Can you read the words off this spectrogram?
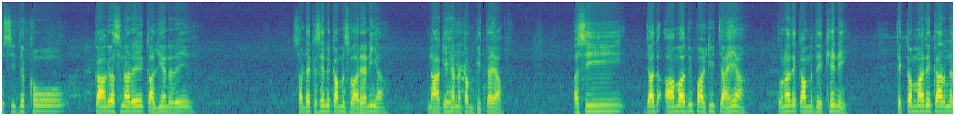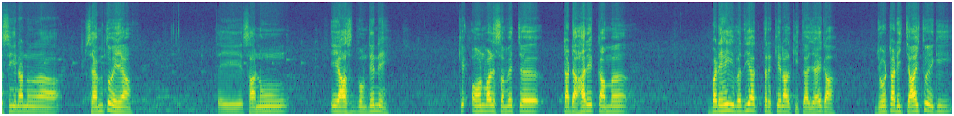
ਅਸੀਂ ਦੇਖੋ ਕਾਂਗਰਸ ਨਾਲ ਰਹੇ, ਅਕਾਲੀਆਂ ਨਾਲ ਰਹੇ, ਸਾਡਾ ਕਿਸੇ ਨੇ ਕੰਮ ਸਵਾਰਿਆ ਨਹੀਂ ਆ, ਨਾ ਕਿਸੇ ਨੇ ਕੰਮ ਕੀਤਾ ਆ। ਅਸੀਂ ਜਦ ਆਮ ਆਦਮੀ ਪਾਰਟੀ ਵਿੱਚ ਆਏ ਆ ਤਾਂ ਉਹਨਾਂ ਦੇ ਕੰਮ ਦੇਖੇ ਨੇ ਤੇ ਕੰਮਾਂ ਦੇ ਕਾਰਨ ਅਸੀਂ ਇਹਨਾਂ ਨੂੰ ਨਾਲ ਸਹਿਮਤ ਹੋਏ ਆ ਤੇ ਸਾਨੂੰ ਇਹ ਆਸ ਦਿਵਾਉਂਦੇ ਨੇ ਕਿ ਆਉਣ ਵਾਲੇ ਸਮੇਂ 'ਚ ਤੁਹਾਡਾ ਹਰ ਇੱਕ ਕੰਮ ਬੜੇ ਹੀ ਵਧੀਆ ਤਰੀਕੇ ਨਾਲ ਕੀਤਾ ਜਾਏਗਾ। ਜੋ ਤੁਹਾਡੀ ਚਾਹਤ ਹੋਏਗੀ,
